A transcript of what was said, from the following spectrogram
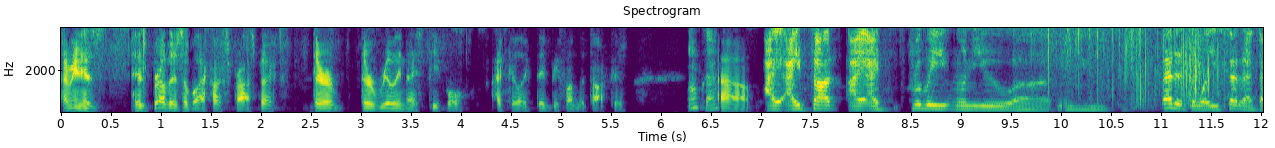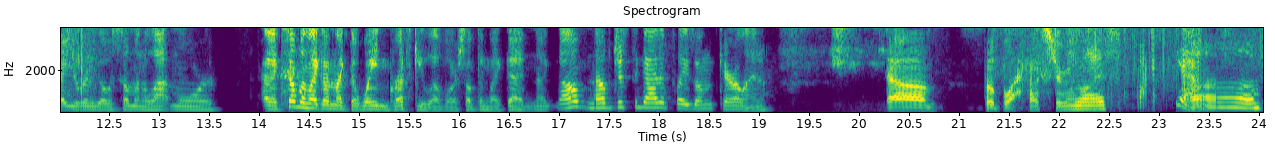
I mean, his his brother's a Blackhawks prospect. They're they're really nice people. I feel like they'd be fun to talk to. Okay. Uh, I, I thought I, I really when you uh, when you said it the way you said it, I thought you were gonna go with someone a lot more like someone like on like the Wayne Gretzky level or something like that. And like no, no, just the guy that plays on Carolina. um, but Blackhawks driven wise, Yeah. um,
